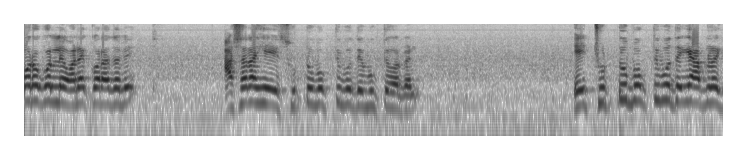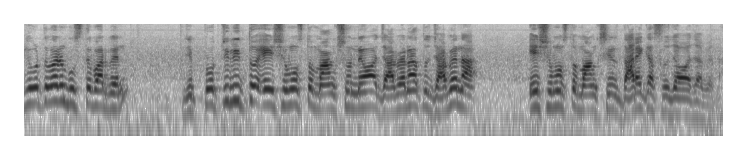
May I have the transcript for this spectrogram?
বড় করলে অনেক করা যাবে। আশা রাখি এই ছোট্ট বক্তব্য দিয়ে বুঝতে পারবেন। এই ছোট্ট বক্তব্য থেকে আপনারা কী করতে পারেন বুঝতে পারবেন যে প্রচলিত এই সমস্ত মাংস নেওয়া যাবে না তো যাবে না, এই সমস্ত মাংসের দ্বারে কাছেও যাওয়া যাবে না।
